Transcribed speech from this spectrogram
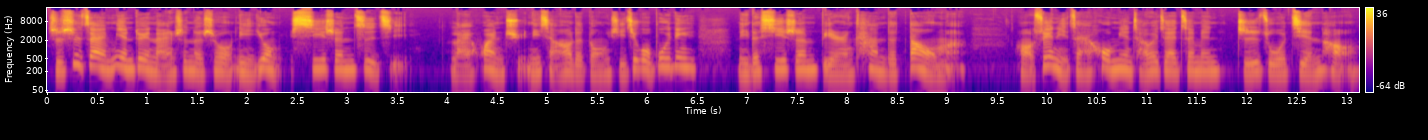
只是在面对男生的时候，你用牺牲自己来换取你想要的东西，结果不一定你的牺牲别人看得到嘛。好，所以你在后面才会在这边执着检讨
